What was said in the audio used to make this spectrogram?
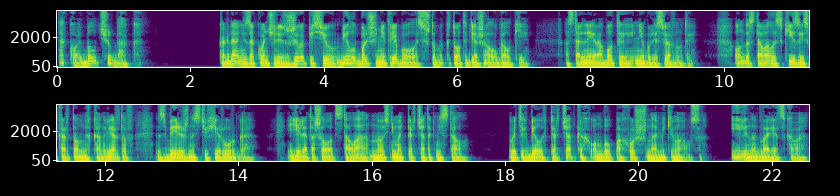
Такой был чудак. Когда они закончили с живописью, Биллу больше не требовалось, чтобы кто-то держал уголки. Остальные работы не были свернуты. Он доставал эскизы из картонных конвертов с бережностью хирурга. Еле отошел от стола, но снимать перчаток не стал. В этих белых перчатках он был похож на Микки Мауса. Или на Дворецкого.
